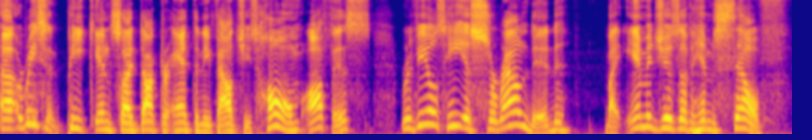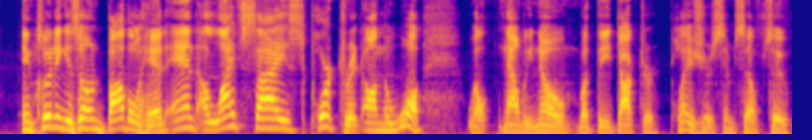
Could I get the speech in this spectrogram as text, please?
a recent peek inside Dr. Anthony Fauci's home office reveals he is surrounded by images of himself, including his own bobblehead and a life sized portrait on the wall. Well, now we know what the doctor pleasures himself to.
